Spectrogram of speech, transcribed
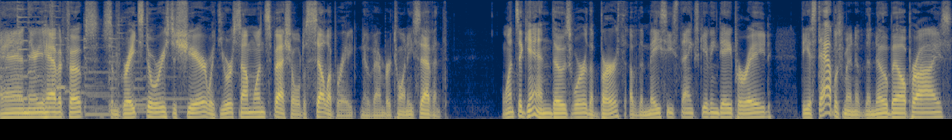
And there you have it, folks. Some great stories to share with your someone special to celebrate November 27th. Once again, those were the birth of the Macy's Thanksgiving Day Parade, the establishment of the Nobel Prize,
